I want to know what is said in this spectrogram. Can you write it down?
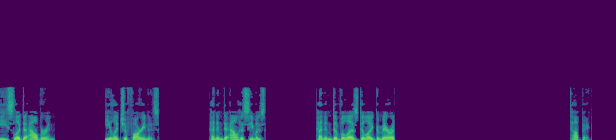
Isla de Alboran, Isla Chafarinas, Peñón de Algeciras, Peñón de Vélez de la Gomera. Topic:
